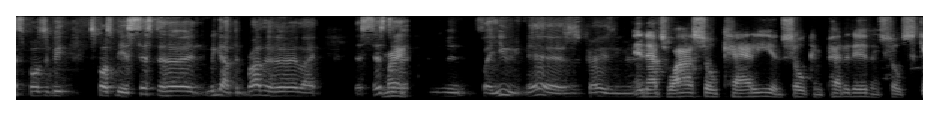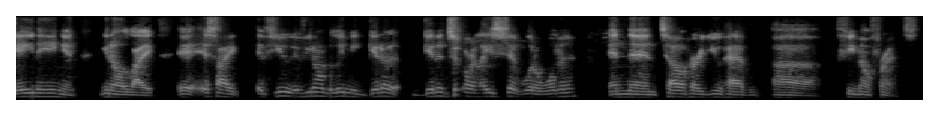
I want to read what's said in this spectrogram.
That's supposed to be supposed to be a sisterhood. We got the brotherhood, like the sisterhood. Right. It's like you, yeah, it's crazy, man. And that's why it's so catty and so competitive and so skating and you know, like it, it's like if you if you don't believe me, get a get into a relationship with a woman and then tell her you have uh female friends,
